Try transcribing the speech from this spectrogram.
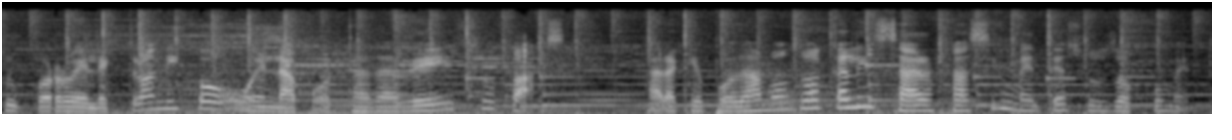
su correo electrónico o en la portada de su fax para que podamos localizar fácilmente sus documentos.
